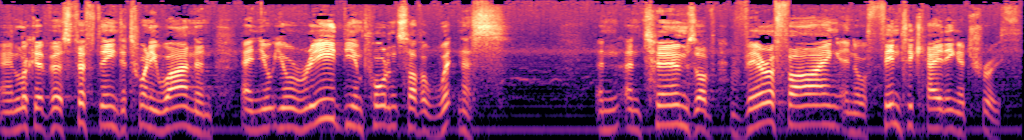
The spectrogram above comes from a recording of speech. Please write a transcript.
and look at verse 15 to 21, and, and you, you'll read the importance of a witness in, in terms of verifying and authenticating a truth.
